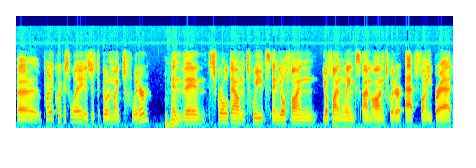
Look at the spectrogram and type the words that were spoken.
Uh, probably the quickest way is just to go to my Twitter and then scroll down the tweets, and you'll find you'll find links. I'm on Twitter at Funny Brad,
